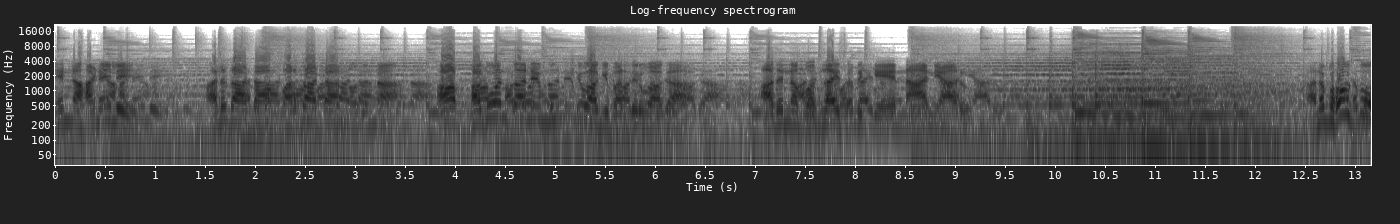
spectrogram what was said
ನಿನ್ನ ಹಣೆಯಲ್ಲಿ ಅಲದಾಟ, ಪರದಾಟ ಅನ್ನೋದನ್ನ ಆ ಭಗವಂತನೇ ಮುಖ್ಯವಾಗಿ ಬರೆದಿರುವಾಗ ಅದನ್ನ ಬದಲಾಯಿಸೋದಕ್ಕೆ ನಾನ್ ಯಾರು ಅನುಭವಿಸು.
